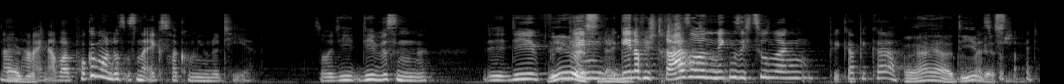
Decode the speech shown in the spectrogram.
Nein, ja, nein. Aber Pokémon, das ist eine extra Community. So, die, die wissen, die, die, gehen, gehen, auf die Straße und nicken sich zu und sagen, Pika Pika. Ja, ja, die wissen. Bescheid.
